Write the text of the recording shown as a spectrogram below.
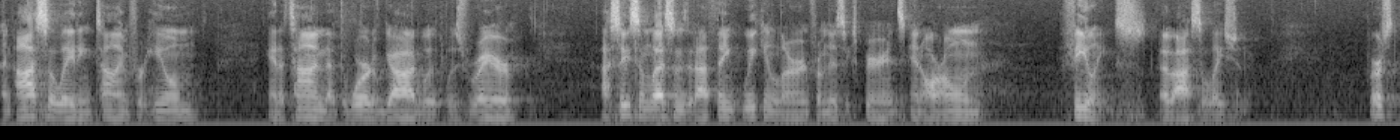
an isolating time for him and a time that the Word of God was, was rare, I see some lessons that I think we can learn from this experience in our own feelings of isolation. First,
